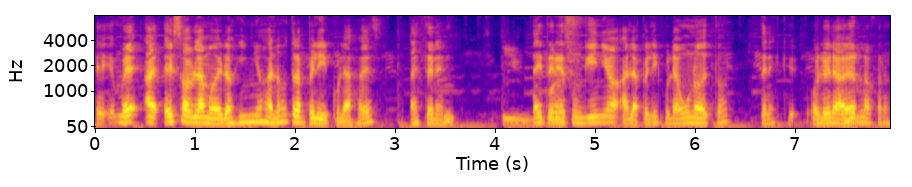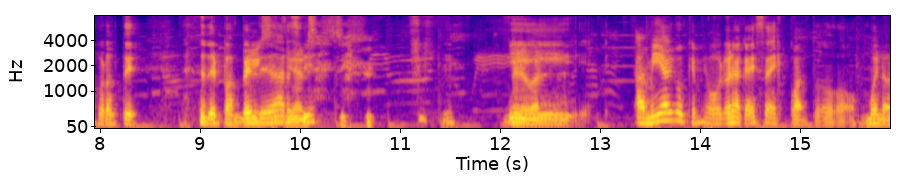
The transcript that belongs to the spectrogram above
eh, a- eso hablamos de los guiños a las otras películas, ¿ves? Ahí tenés, Y, ahí tenés bueno, un guiño a la película 1 de Thor. Tenés que volver a verla para acordarte del papel de Darcy. sí. Y Pero bueno, a mí algo que me voló la cabeza es cuando, bueno,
